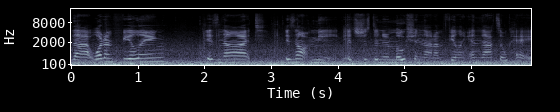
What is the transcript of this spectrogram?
that what I'm feeling is not is not me. It's just an emotion that I'm feeling, and that's okay.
